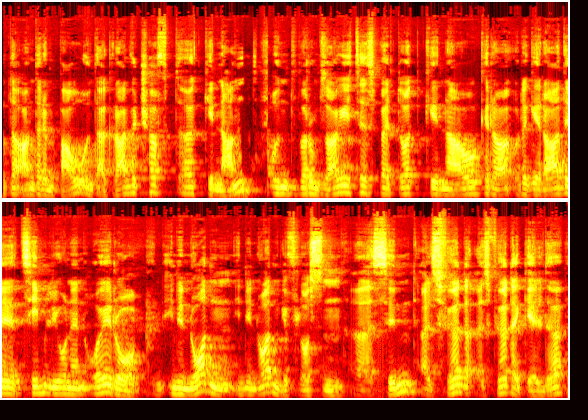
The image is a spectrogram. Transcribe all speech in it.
unter anderem Bau- und Agrarwirtschaft äh, genannt. Und warum sage ich das? Weil dort genau gera oder gerade 10 Millionen Euro in, in, den Norden, in den Norden geflossen äh, sind als, Förder, als Fördergelder.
